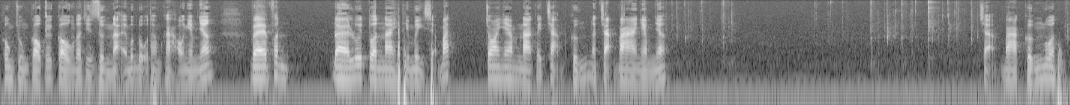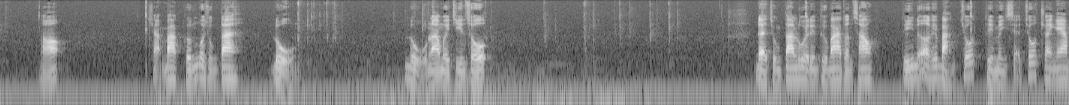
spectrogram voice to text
Không trùng cầu kết cầu chúng ta chỉ dừng lại mức độ tham khảo anh em nhé. Về phần đề lui tuần này thì mình sẽ bắt cho anh em là cái chạm cứng là chạm 3 anh em nhé. Chạm 3 cứng luôn. Đó chạm ba cứng của chúng ta đủ đủ là 19 số. Để chúng ta lui đến thứ ba tuần sau. Tí nữa cái bảng chốt thì mình sẽ chốt cho anh em.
